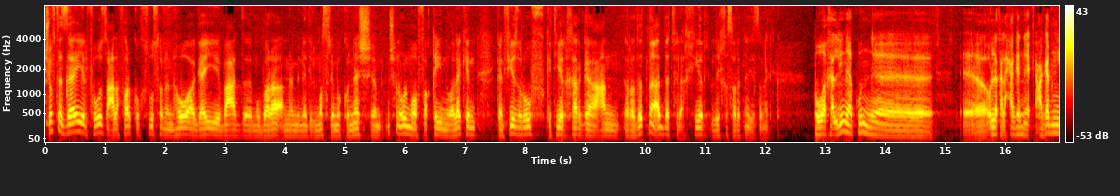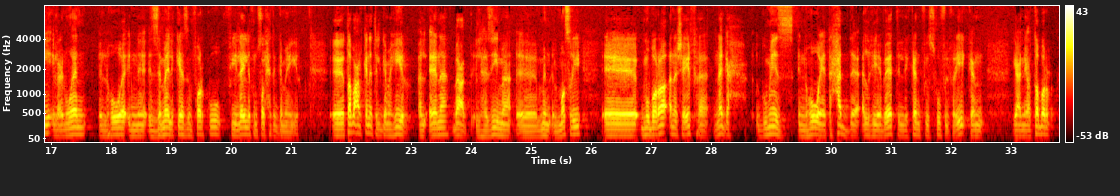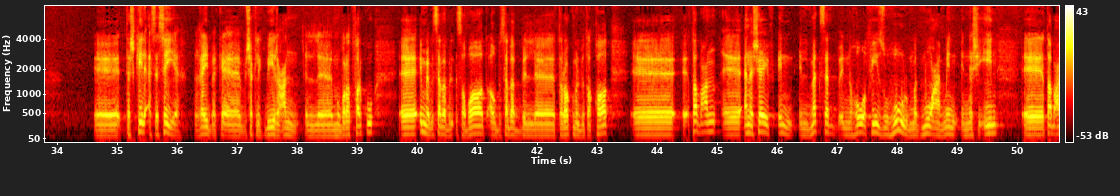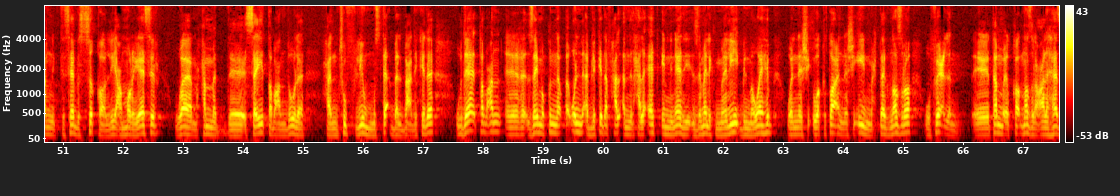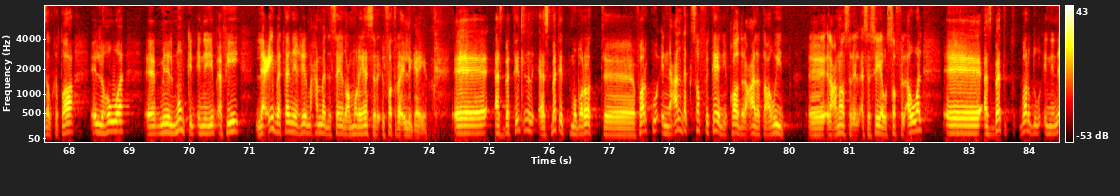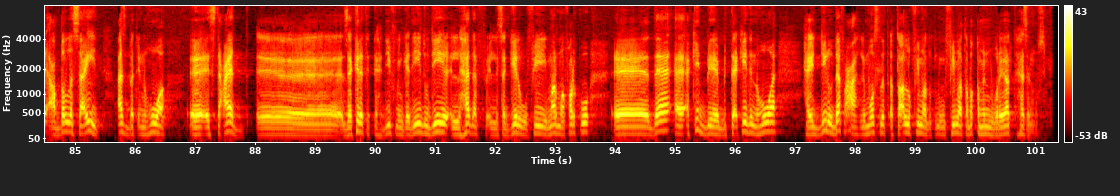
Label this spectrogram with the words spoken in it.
شفت إزاي الفوز على فاركو خصوصا إن هو جاي بعد مباراة أمام النادي المصري ما كناش مش هنقول موفقين ولكن كان في ظروف كتير خارجة عن إرادتنا أدت في الأخير لخسارة نادي الزمالك. هو خليني أكون آه، آه، أقول لك على حاجة إن عجبني العنوان اللي هو إن الزمالك يهزم فاركو في ليلة مصالحة الجماهير. آه، طبعا كانت الجماهير قلقانة بعد الهزيمة من المصري. مباراة أنا شايفها نجح جوميز إن هو يتحدى الغيابات اللي كان في صفوف الفريق كان يعني يعتبر آه، تشكيلة أساسية غايبة ك- بشكل كبير عن مباراة فاركو آه، إما بسبب الإصابات أو بسبب تراكم البطاقات. آه، طبعا أنا شايف إن المكسب إن هو في ظهور مجموعة من الناشئين. طبعا اكتساب الثقة لعمار ياسر ومحمد السيد طبعا دول هنشوف ليهم مستقبل بعد كده وده طبعا آه، زي ما كنا قلنا قبل كده في حلقة من الحلقات إن نادي الزمالك مليء بالمواهب والناشئ وقطاع الناشئين محتاج نظرة وفعلا آه، تم إلقاء نظرة على هذا القطاع اللي هو آه، من الممكن إن يبقى فيه لعيبة تانية غير محمد السيد وعمار ياسر الفترة اللي جاية. أثبتت أثبتت مباراة فاركو إن عندك صف تاني قادر على تعويض العناصر الأساسية والصف الأول. آه، أثبتت برضو إن عبد الله السعيد أثبت إن هو آه، استعاد آه، ذاكرة التهديف من جديد ودي الهدف اللي سجله في مرمى فاركو. آه، ده آه، أكيد بالتأكيد إن هو هيديله دفعة لمواصلة التألق فيما فيما تبقى من مباريات هذا الموسم.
